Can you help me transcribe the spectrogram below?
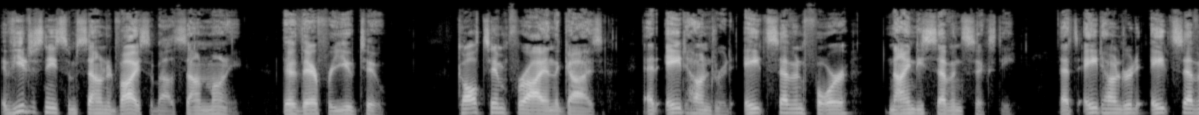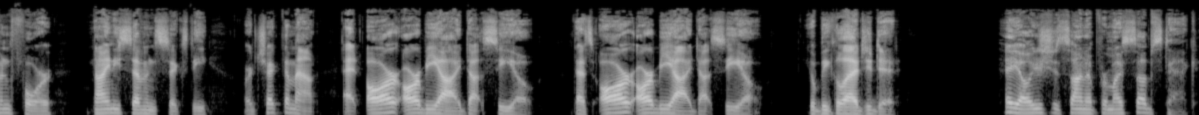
if you just need some sound advice about sound money, they're there for you too. Call Tim Fry and the guys at 800 874 9760. That's 800 874 9760, or check them out at rrbi.co. That's rrbi.co. You'll be glad you did. Hey, y'all, you should sign up for my Substack.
